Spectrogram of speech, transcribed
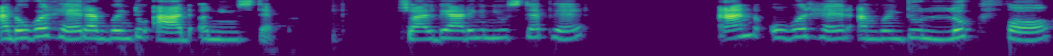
and over here i'm going to add a new step. So i'll be adding a new step here. And over here i'm going to look for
